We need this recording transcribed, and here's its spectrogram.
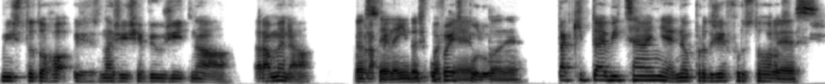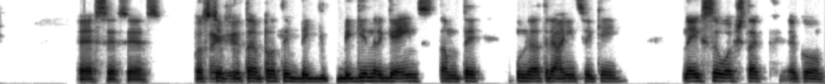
místo toho, že snažíš je využít na ramena, Jasně, na, není to u- u špatně facepullu, úplně. taky to je víceméně jedno, protože furt z toho roste. Yes. Yes, yes, yes. Prostě Takže- pro, pro ty big, beginner gains tam ty unilaterální cviky nejsou až tak jako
